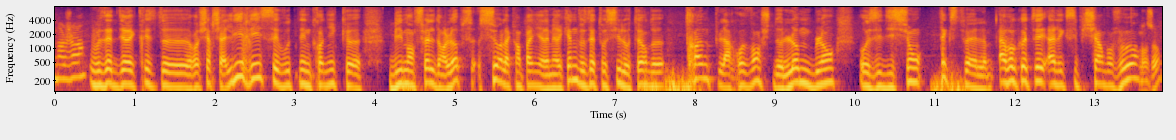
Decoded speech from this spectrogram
Bonjour. Vous êtes directrice de recherche à l'IRIS et vous tenez une chronique euh, bimensuelle dans l'Obs sur la campagne américaine. Vous êtes aussi l'auteur de Trump, la revanche de l'homme blanc aux éditions textuelles. À vos côtés, Alexis Pichard, bonjour. Bonjour.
